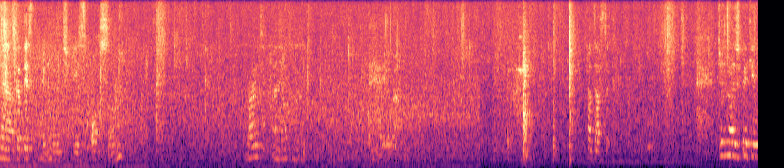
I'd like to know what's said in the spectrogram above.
Then I've got this thing which is awesome. Right? And you open it. There you go. Fantastic. Generally speaking,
